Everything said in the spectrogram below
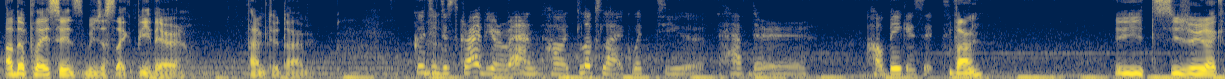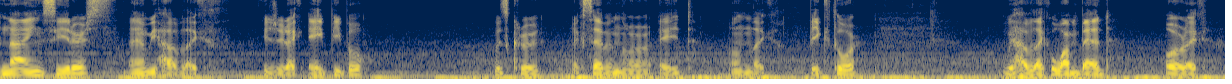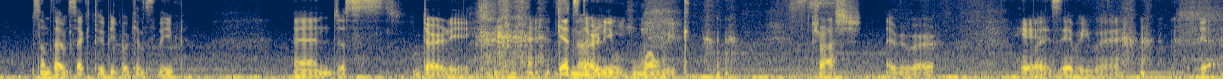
other places we just like be there time to time Could you describe your van? How it looks like? What you have there? How big is it? van it's usually like nine seaters and we have like usually like eight people with crew like seven or eight on like big tour we have like one bed or like sometimes like two people can sleep and just dirty gets dirty one week It's trash everywhere. Hairs everywhere. Yeah.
